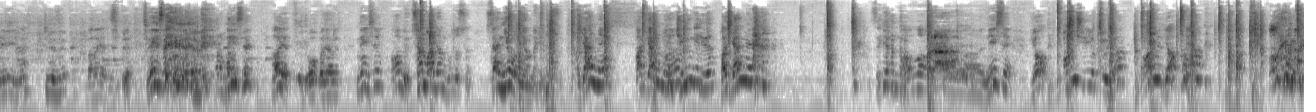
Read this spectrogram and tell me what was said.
Ne bileyim lan. Kim yazıyor? Baba yazıyor. Siktir et. Neyse. Neyse. Hayır. O bacağımız. Neyse. Abi sen madem buradasın. Sen niye onun yanında geliyorsun? Ha gelme. Hadi gelme Oğlum kimin geliyor? Hadi gelme. Allah Allah. Neyse. Ya aynı şeyi yapıyor ya. Hayır yapma ya.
